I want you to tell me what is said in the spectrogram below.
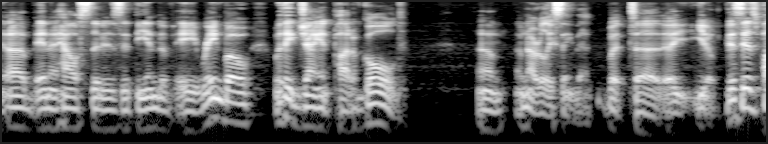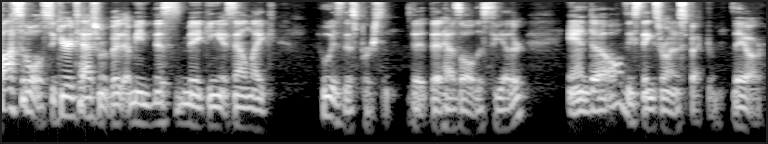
uh, in a house that is at the end of a rainbow with a giant pot of gold. Um, I'm not really saying that, but uh, uh, you know, this is possible. Secure attachment, but I mean, this is making it sound like who is this person that that has all this together? And uh, all these things are on a spectrum. They are.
